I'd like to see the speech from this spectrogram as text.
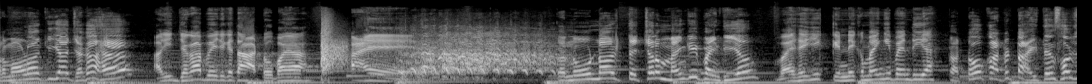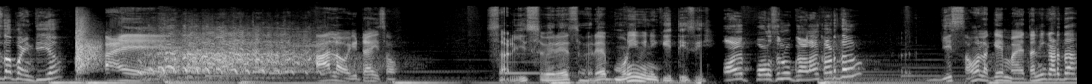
ਹਰਮਾਉਣਾ ਕੀ ਆ? ਜਗ੍ਹਾ ਹੈ? ਅਜੀ ਜਗ੍ਹਾ ਵੇਚ ਕੇ ਤਾਂ ਆਟੋ ਪਾਇਆ। ਆਏ। ਕਾਨੂੰਨ ਨਾਲ ਟੀਚਰ ਮਹਿੰਗੀ ਪੈਂਦੀ ਆ। ਵੈਸੇ ਜੀ ਕਿੰਨੇ ਕੁ ਮਹਿੰਗੀ ਪੈਂਦੀ ਆ? ਘੱਟੋ ਘੱਟ 2.5 300 ਚ ਤਾਂ ਪੈਂਦੀ ਆ। ਆਏ। ਆ ਲਓ ਜੀ 250 ਸਾਲੀ ਸਵੇਰੇ ਸਵੇਰੇ ਮੁਣੀ ਵੀ ਨਹੀਂ ਕੀਤੀ ਸੀ। ਓਏ ਪੁਲਿਸ ਨੂੰ ਗਾਲਾਂ ਕੱਢਦਾ। ਜੀ ਸੌ ਲੱਗੇ ਮੈਂ ਤਾਂ ਨਹੀਂ ਕੱਢਦਾ।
